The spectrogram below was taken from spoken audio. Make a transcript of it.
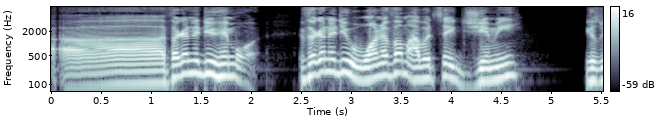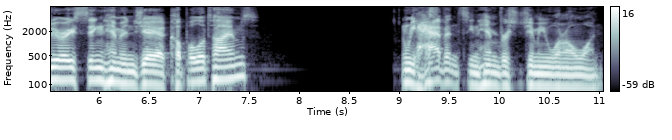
Uh, if they're gonna do him, if they're gonna do one of them, I would say Jimmy, because we've already seen him and Jey a couple of times, and we haven't seen him versus Jimmy one on one.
